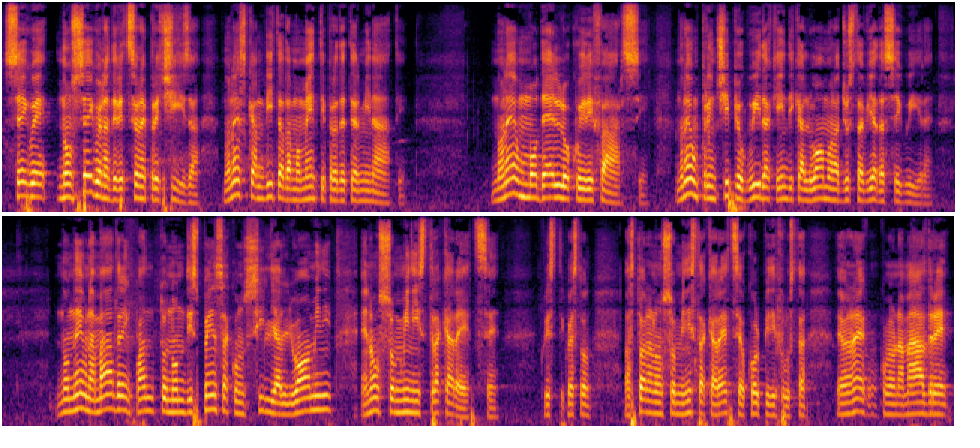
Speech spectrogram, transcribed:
segue, non segue una direzione precisa, non è scandita da momenti predeterminati, non è un modello cui rifarsi, non è un principio guida che indica all'uomo la giusta via da seguire. Non è una madre in quanto non dispensa consigli agli uomini e non somministra carezze. Questi, questo, la storia non somministra carezze o colpi di frusta, e non è come una madre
